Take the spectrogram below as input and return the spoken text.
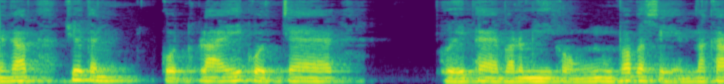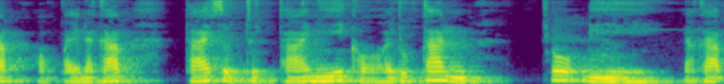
นะครับ ช่วยกันกดไลค์กดแชร์เผยแผ่บารมีของหลวงพ่อเกษมนะครับ ออกไปนะครับ ท้ายสุดสุดท้ายนี้ขอให้ทุกท่าน โชคดีนะครับ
